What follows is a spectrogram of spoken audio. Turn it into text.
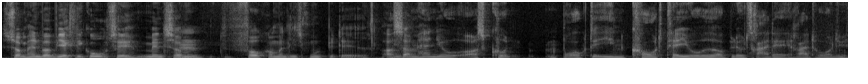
som han var virkelig god til, men som mm. forekommer lidt smule bedaget. Og som han jo også kun brugte i en kort periode og blev træt af ret hurtigt,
